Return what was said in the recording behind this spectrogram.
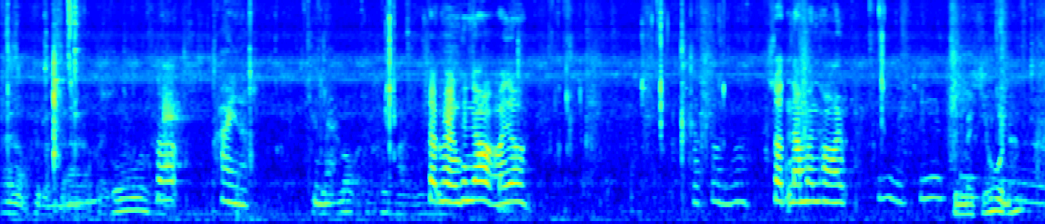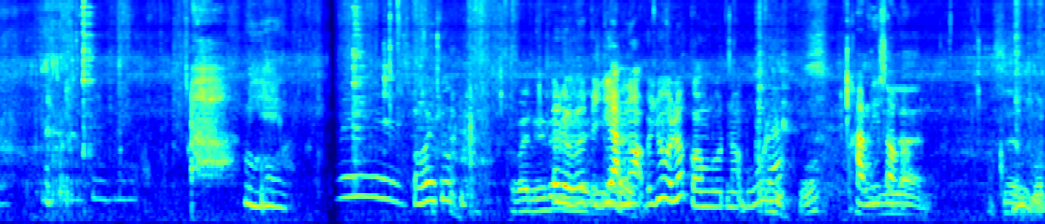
ให้เราคือเราจะเอาไปพูดก็ไข่นะกินเลาะทั้งทุ่งไทยจับแพงพี่น้องมาโยสักต้นว่าสดน้ำฮ้อนกินไปกี่หุ่นนะๆมีแห้ง โอ้ยทุกวันนี้เดี๋ยวไปเยี่ยมเนาะไปอยู่แล้วกองรถเนาะบู๊แล้วคำที่สองเสื้อบด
